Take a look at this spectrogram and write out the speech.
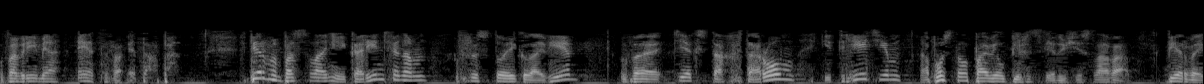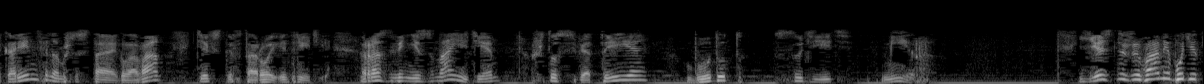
во время этого этапа. В первом послании Коринфянам, в шестой главе, в текстах втором и третьем апостол Павел пишет следующие слова. 1 Коринфянам, 6 глава, тексты 2 и 3. «Разве не знаете, что святые будут судить мир?» Если же вами будет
